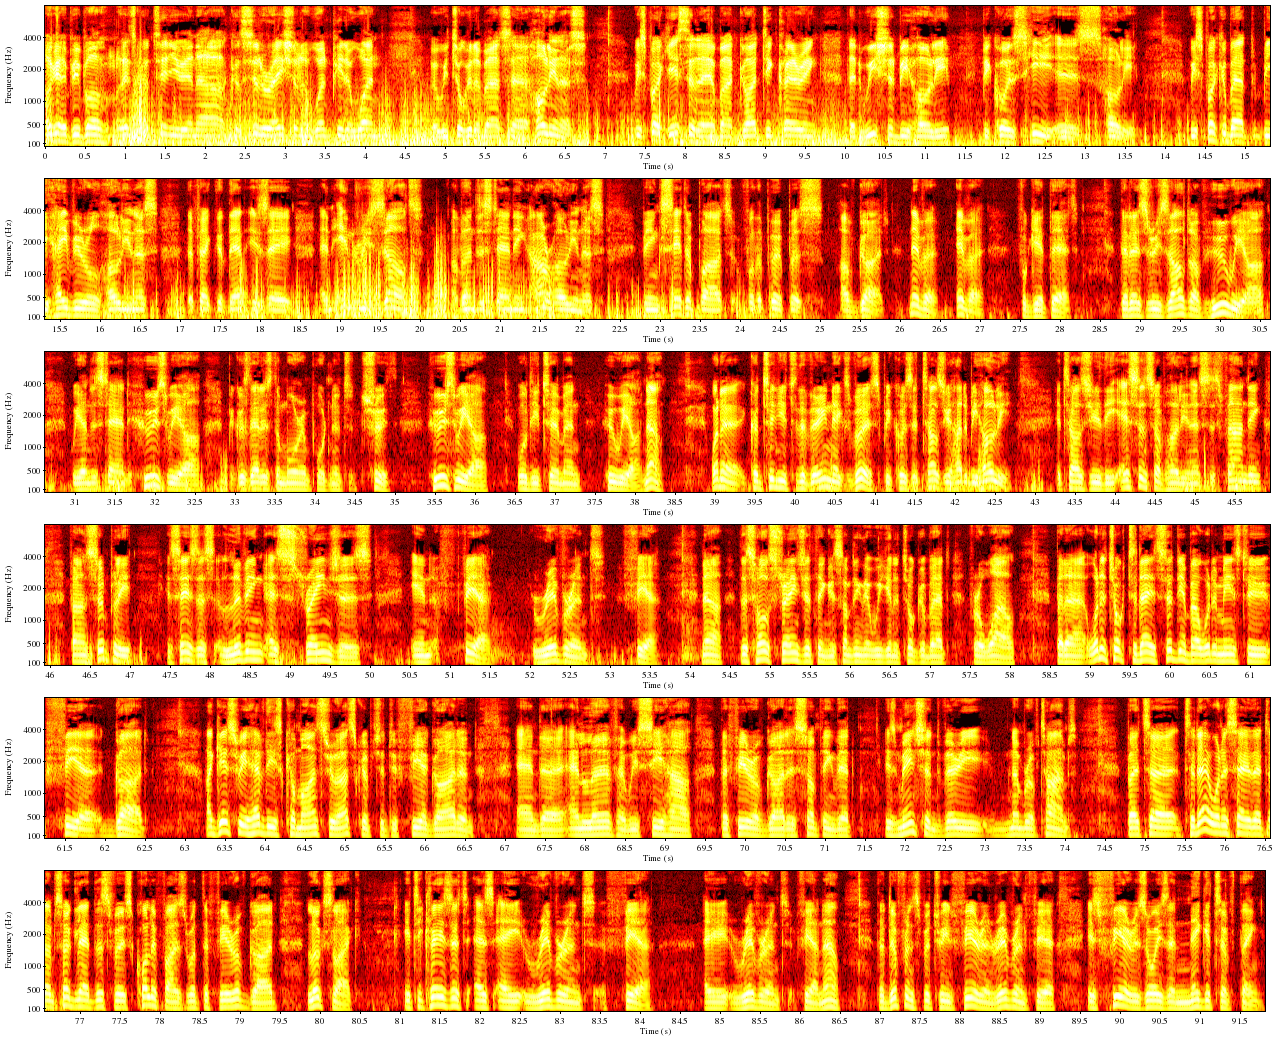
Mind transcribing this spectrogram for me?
Okay, people, let's continue in our consideration of 1 Peter 1, where we're talking about uh, holiness. We spoke yesterday about God declaring that we should be holy because He is holy. We spoke about behavioral holiness, the fact that that is a an end result of understanding our holiness being set apart for the purpose of God. Never, ever forget that that as a result of who we are, we understand whose we are because that is the more important truth. Whose we are will determine who we are. Now, I want to continue to the very next verse because it tells you how to be holy. It tells you the essence of holiness is founding, found simply, it says this, living as strangers in fear, reverent fear. Now, this whole stranger thing is something that we're going to talk about for a while. But uh, I want to talk today certainly about what it means to fear God. I guess we have these commands throughout Scripture to fear God and and uh, and live, and we see how the fear of God is something that is mentioned very number of times. But uh, today I want to say that I'm so glad this verse qualifies what the fear of God looks like. It declares it as a reverent fear a reverent fear. Now, the difference between fear and reverent fear is fear is always a negative thing.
